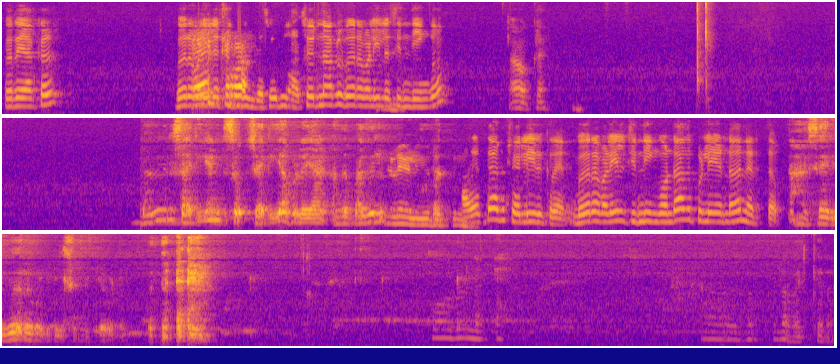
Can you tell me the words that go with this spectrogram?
வேற யாக்கள் வேற வழியில சிந்திங்க. சொன்னா சொன்னாக்கள் வேற வழியில சிந்திங்க? ஓகே பதில் சரியான்னு சொ- சரியா பிள்ளையா அந்த பதில்? அதைத்தான் சொல்லி இருக்கிறேன் வேற வழியில் சிந்திங்க கொண்டு அது பிள்ளைன்றதான் அர்த்தம். சரி வேற வழியில் சிந்திக்க வேண்டும். வைக்கிறேன்.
